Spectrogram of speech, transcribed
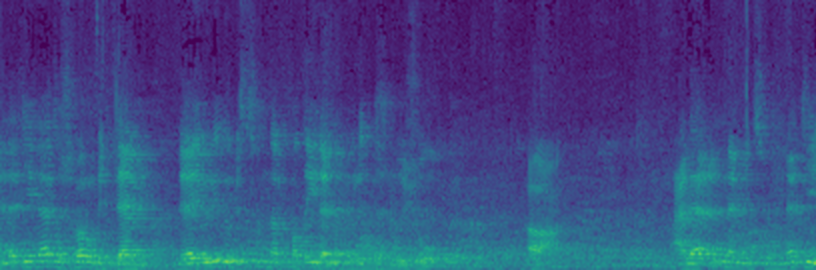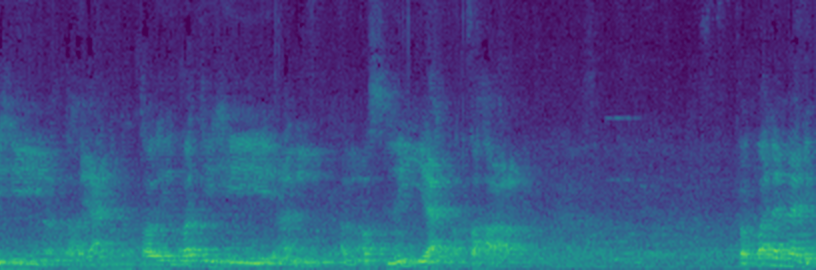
التي لا تجبر بالدم. لا يريد بالسنة الفضيلة إنما يريد بها الوجوب. آه. على أن من سنته يعني من طريقته الأصلية الطهارة. فقال مالك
